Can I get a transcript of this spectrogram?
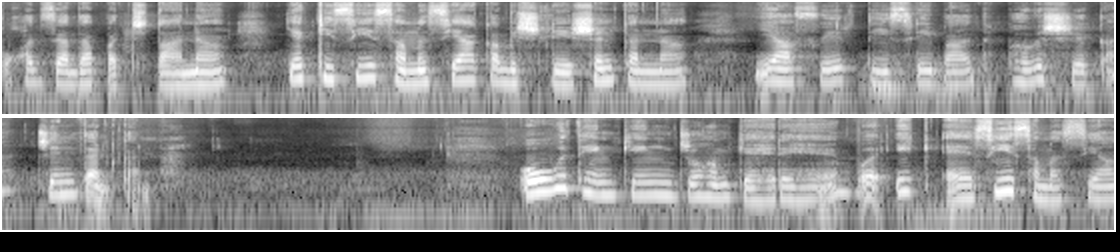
बहुत ज़्यादा पछताना या किसी समस्या का विश्लेषण करना या फिर तीसरी बात, भविष्य का चिंतन करना। ओवर थिंकिंग जो हम कह रहे हैं, वह एक ऐसी समस्या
